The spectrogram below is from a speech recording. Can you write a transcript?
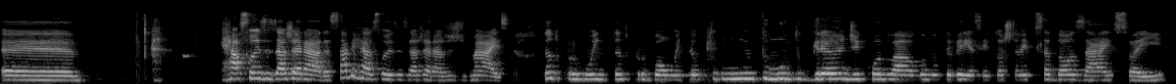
É... reações exageradas, sabe reações exageradas demais, tanto para o ruim, tanto para o bom, então tudo muito, muito grande quando algo não deveria ser, então a gente também precisa dosar isso aí.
